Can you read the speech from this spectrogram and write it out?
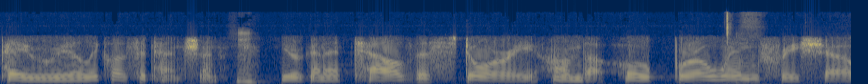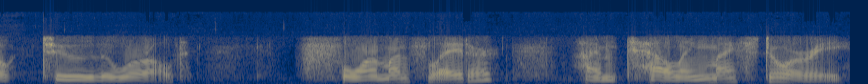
Pay really close attention. Hmm. You're going to tell the story on the Oprah Winfrey Show to the world." Four months later, I'm telling my story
